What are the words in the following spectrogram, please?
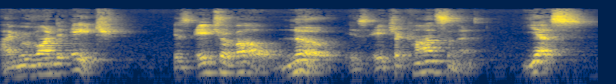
I move on to H. Is H a vowel? No. Is H a consonant? Yes.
